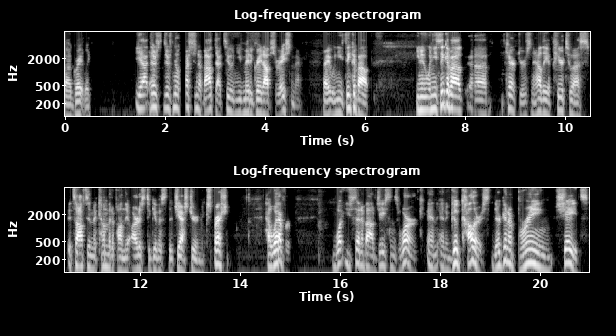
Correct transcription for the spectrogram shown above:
uh, greatly. Yeah, there's there's no question about that too, and you've made a great observation there, right? When you think about, you know, when you think about uh, characters and how they appear to us, it's often incumbent upon the artist to give us the gesture and expression. However, what you said about Jason's work and, and a good colors, they're going to bring shades.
